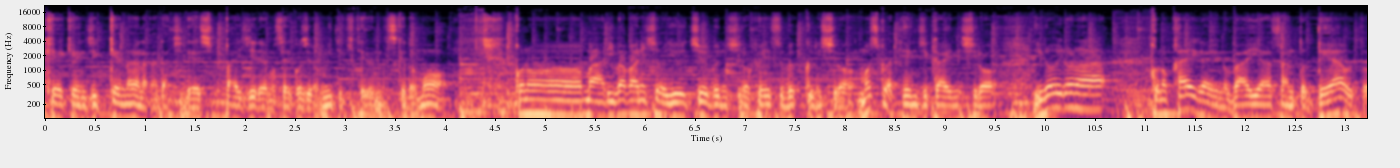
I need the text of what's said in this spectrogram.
経験実験のような形で失敗事例も成功事例も見てきてるんですけどもこの、まあ、アリババにしろ YouTube にしろ Facebook にしろもしくは展示会にしろいろいろなこの海外のバイヤーさんと出会うと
